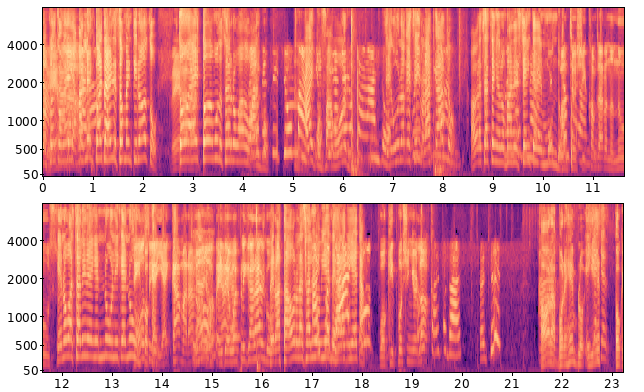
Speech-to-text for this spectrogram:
yo estoy con ella. Marlene, toda esta gente son mentirosos. Todo, todo el mundo se ha robado Claro algo. que sí, Chuma, Ay, por favor. Seguro que sí, no le hagas caso. Ahora se hacen en los más decentes del mundo. Until she comes out on the news. Que no va a salir en el nu ni que nu. Sí, porque ahí hay cámara. Claro. No te Y te voy a explicar algo. Pero hasta ahora le ha salido Ay, bien, pues déjala quieta. Well, keep pushing your luck. I forgot. That's it. Ahora, por ejemplo, y este- ok,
